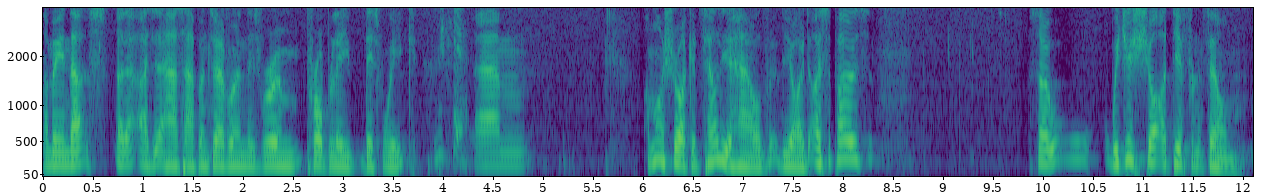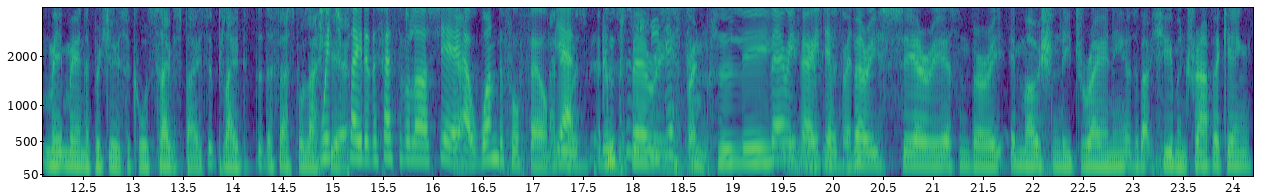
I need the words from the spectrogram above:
I mean that's as it has happened to everyone in this room probably this week. Yeah. um, I'm not sure I could tell you how the, the idea. I suppose. So we just shot a different film, me, me, and the producer called Safe Space that played at the festival last Which year. Which played at the festival last year. Yeah. A wonderful film. And yeah, it was, it completely very, different. Completely very, very different. different. It was very serious and very emotionally draining. It was about human trafficking,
